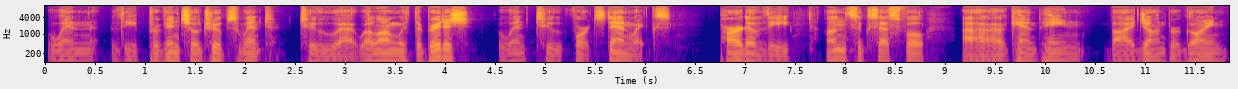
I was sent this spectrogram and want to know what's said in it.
when the provincial troops went to, uh, along with the British, went to Fort Stanwix, part of the unsuccessful uh, campaign by John Burgoyne,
